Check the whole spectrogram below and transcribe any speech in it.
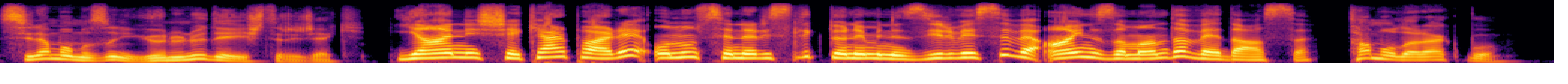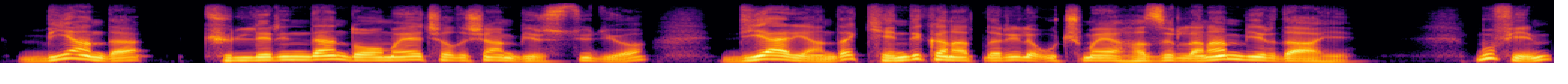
sinemamızın yönünü değiştirecek. Yani Şekerpare onun senaristlik döneminin zirvesi ve aynı zamanda vedası. Tam olarak bu. Bir yanda küllerinden doğmaya çalışan bir stüdyo, diğer yanda kendi kanatlarıyla uçmaya hazırlanan bir dahi. Bu film,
